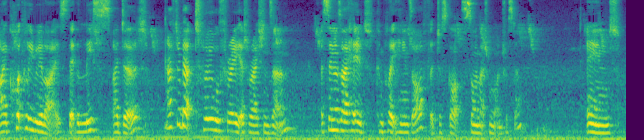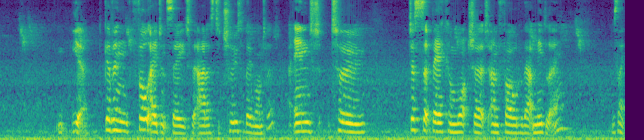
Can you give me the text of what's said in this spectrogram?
I quickly realised that the less I did, after about two or three iterations in, as soon as I had complete hands off, it just got so much more interesting. And yeah, giving full agency to the artist to choose who they wanted and to just sit back and watch it unfold without meddling it was like,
